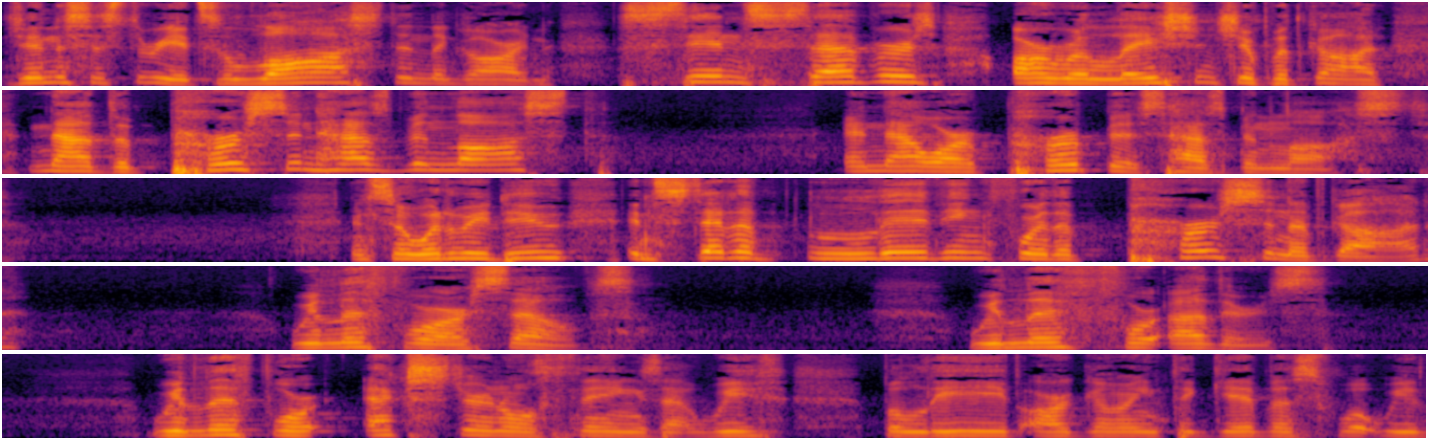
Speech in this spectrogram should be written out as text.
Genesis 3, it's lost in the garden. Sin severs our relationship with God. Now the person has been lost, and now our purpose has been lost. And so, what do we do? Instead of living for the person of God, we live for ourselves. We live for others. We live for external things that we believe are going to give us what we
